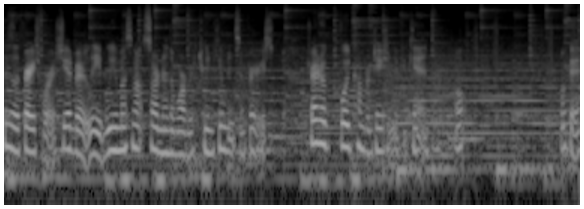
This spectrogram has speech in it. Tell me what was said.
This is the fairies forest. You had better leave. We must not start another war between humans and fairies. Try to avoid confrontation if you can. Oh. Okay.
